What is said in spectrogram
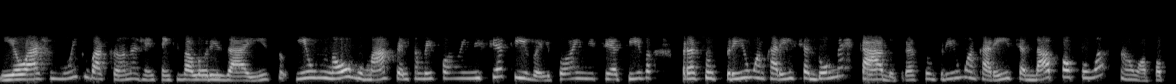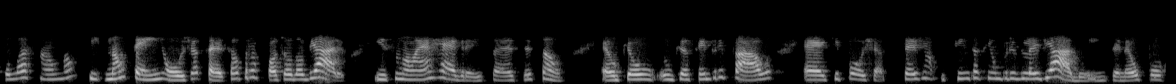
E eu acho muito bacana, a gente tem que valorizar isso. E o novo marco, ele também foi uma iniciativa. Ele foi uma iniciativa para suprir uma carência do mercado, para suprir uma carência da população. A população não, não tem hoje acesso ao transporte rodoviário. Isso não é regra, isso é exceção. É o que eu, o que eu sempre falo é que, poxa, seja, sinta-se um privilegiado, entendeu? Por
